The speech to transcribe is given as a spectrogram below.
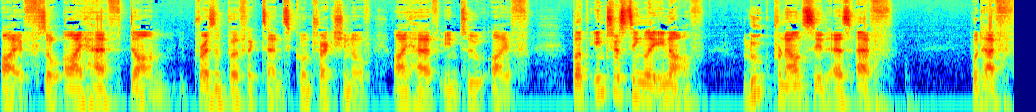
I've. So I have done. Present perfect tense contraction of I have into I've. But interestingly enough, Luke pronounced it as F. What I've,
